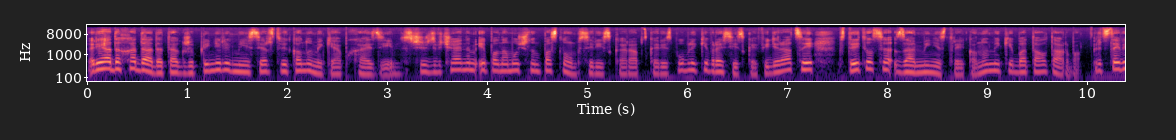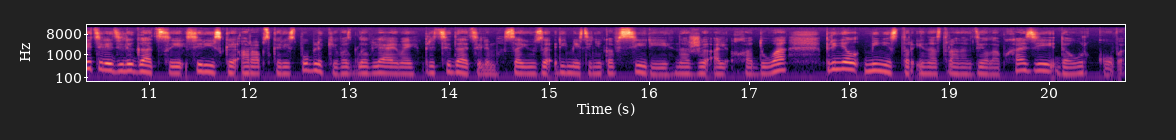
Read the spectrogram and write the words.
Риада Хадада также приняли в Министерстве экономики Абхазии. С чрезвычайным и полномочным послом Сирийской Арабской Республики в Российской Федерации встретился замминистра экономики Баталтарба. Представители делегации Сирийской Арабской Республики, возглавляемой председателем Союза ремесленников Сирии Нажи Аль-Хадуа, принял министр иностранных дел Абхазии Даур Ковы.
